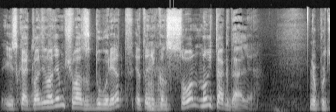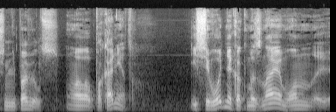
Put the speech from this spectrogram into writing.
и сказать, Владимир Владимирович, вас дурят, это не конституционно, ну и так далее. Но Путин не повелся. Э, пока нет. И сегодня, как мы знаем, он э,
